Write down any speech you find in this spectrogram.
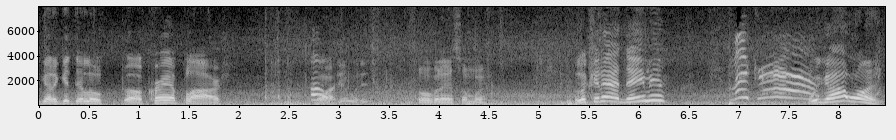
You gotta get that little uh, crab pliers. Oh, Watch. It's over there somewhere. Look at that, Damien. my crab! We got one.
